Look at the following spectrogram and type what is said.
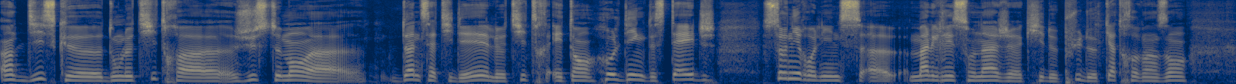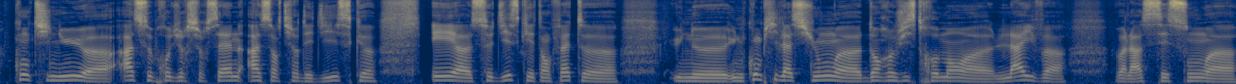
un disque dont le titre justement donne cette idée, le titre étant Holding the Stage. Sonny Rollins, malgré son âge qui est de plus de 80 ans, continue euh, à se produire sur scène, à sortir des disques. Et euh, ce disque est en fait euh, une, compilation d'enregistrements live. Voilà, c'est son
